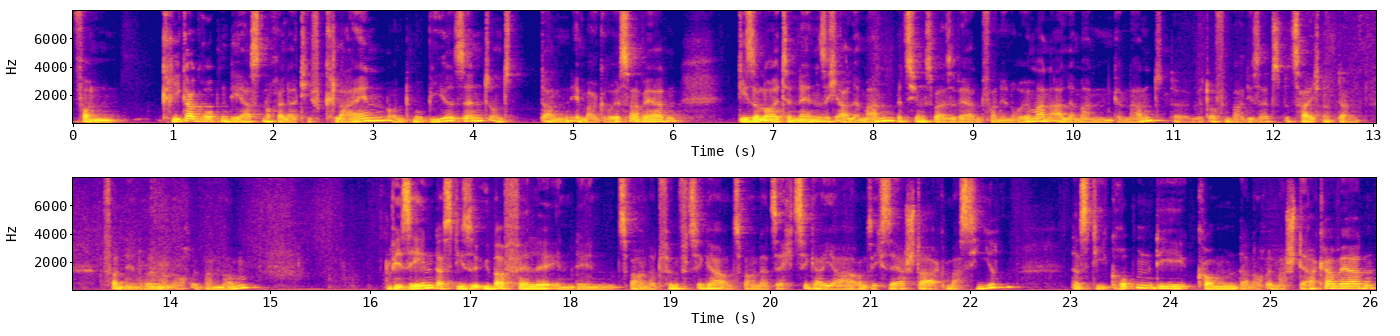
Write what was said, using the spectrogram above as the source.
Von Kriegergruppen, die erst noch relativ klein und mobil sind und dann immer größer werden, diese Leute nennen sich Alemannen, beziehungsweise werden von den Römern Alemannen genannt. Da wird offenbar die Selbstbezeichnung dann von den Römern auch übernommen. Wir sehen, dass diese Überfälle in den 250er und 260er Jahren sich sehr stark massieren, dass die Gruppen, die kommen, dann auch immer stärker werden.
